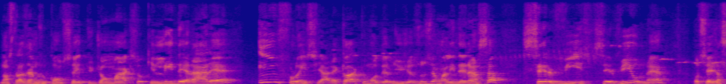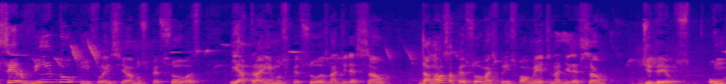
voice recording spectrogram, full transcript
nós trazemos o conceito de John Maxwell que liderar é influenciar. É claro que o modelo de Jesus é uma liderança servi servil, né? Ou seja, servindo, influenciamos pessoas e atraímos pessoas na direção da nossa pessoa, mas principalmente na direção de Deus. O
